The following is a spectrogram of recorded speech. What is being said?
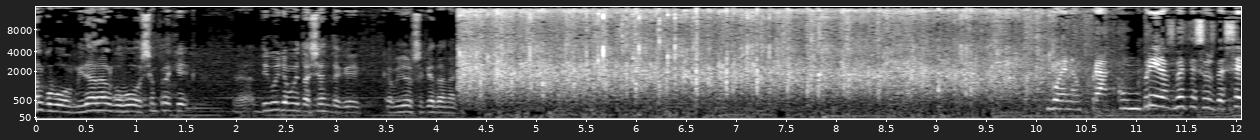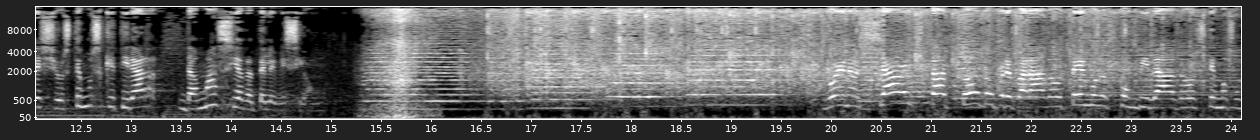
algo bo, mirar algo bo, sempre que eh, digo a moita xente que, que a mellor se queda na casa. Bueno, para cumprir as veces os desexos temos que tirar da masia da televisión. Bueno, xa está todo preparado, temos os convidados, temos o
